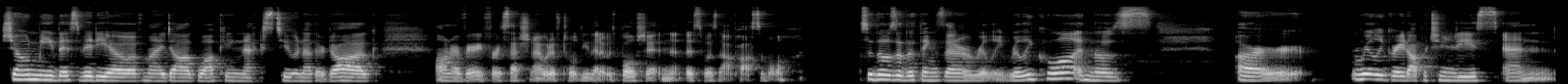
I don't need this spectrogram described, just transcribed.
shown me this video of my dog walking next to another dog on our very first session, I would have told you that it was bullshit and that this was not possible. So those are the things that are really, really cool. And those are really great opportunities and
